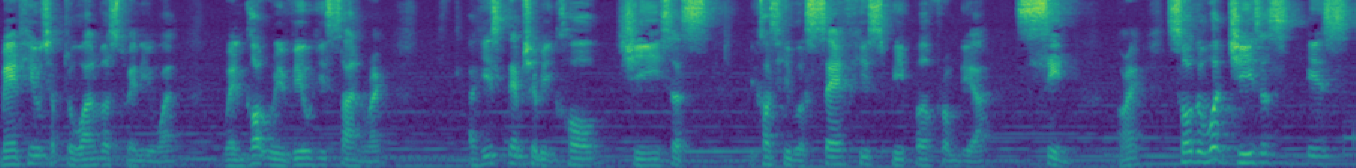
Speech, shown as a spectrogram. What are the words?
Matthew chapter 1, verse 21, when God revealed His Son, right? Uh, his name shall be called Jesus because He will save His people from their sin, all right? So the word Jesus is,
